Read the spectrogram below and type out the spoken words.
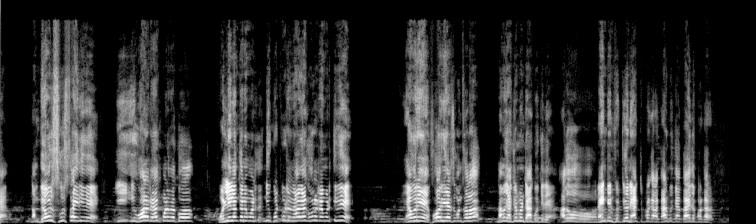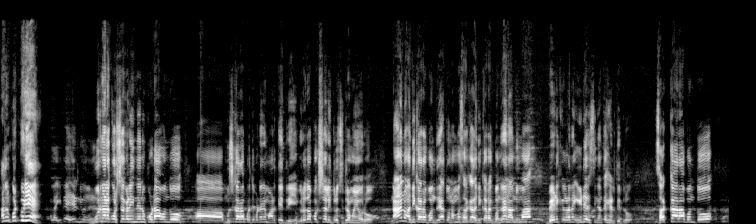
ನಮ್ಮ ಬೆವರು ಸುರಿಸ್ತಾ ಇದ್ದೀವಿ ಈ ಈ ಹೋರಾಟ ಯಾಕೆ ಮಾಡಬೇಕು? ಒಳ್ಳಿಲ್ಲ ಅಂತಾನೆ ಮಾಡ್ತೀವಿ ನೀವು ಕೊಟ್ಬಿಟ್ರೆ ನಾವು ಯಾಕೆ ಹೋರಾಟ ಮಾಡ್ತೀವಿ? ಎವ್ರಿ ಫೋರ್ ಇಯರ್ಸ್ ಒಂದ್ಸಲ ನಮಗೆ ಅಗ್ರಿಮೆಂಟ್ ಆಗಬೇಕಿದೆ. ಅದು ನೈನ್ಟೀನ್ ಫಿಫ್ಟಿ ಒನ್ ಆ್ಯಕ್ಟ್ ಪ್ರಕಾರ ಕಾರ್ಮಿಕ ಕಾಯ್ದೆ ಪ್ರಕಾರ. ಅದನ್ನು ಕೊಟ್ಬಿಡಿ. ಅಲ್ಲ ಇದೇ ನೀವು ಮೂರ್ನಾಲ್ಕು ವರ್ಷಗಳಿಂದೇನು ಕೂಡ ಒಂದು ಮುಷ್ಕರ ಪ್ರತಿಭಟನೆ ಮಾಡ್ತಾ ಇದ್ರಿ. ವಿರೋಧ ಪಕ್ಷದಲ್ಲಿ ಇದ್ರು ಸಿದ್ದರಾಮಯ್ಯ ಅವರು. ನಾನು ಅಧಿಕಾರ ಬಂದ್ರೆ ಅಥವಾ ನಮ್ಮ ಸರ್ಕಾರ ಅಧಿಕಾರಕ್ಕೆ ಬಂದ್ರೆ ನಾನು ನಿಮ್ಮ ಬೇಡಿಕೆಗಳನ್ನ ಈಡೇರಿಸ್ತೀನಿ ಅಂತ ಹೇಳ್ತಿದ್ರು. ಸರ್ಕಾರ ಬಂತು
